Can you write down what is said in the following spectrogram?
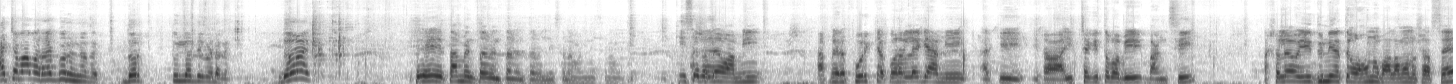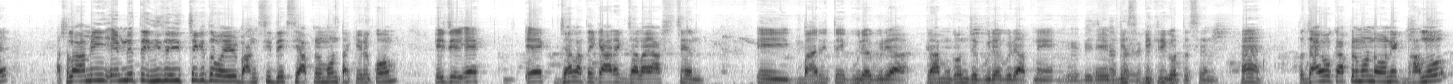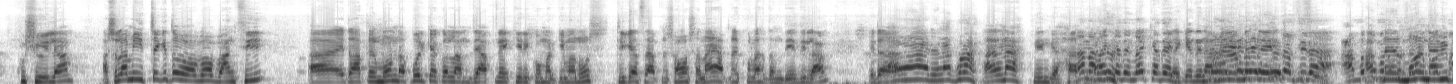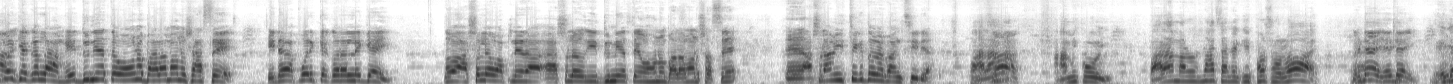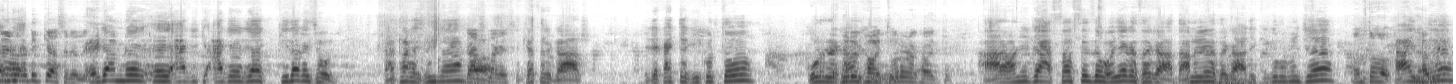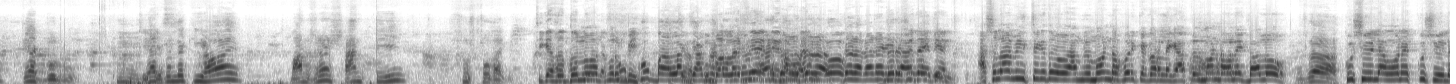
আচ্ছা বাবা রাগ করিস না ধর তুলিয়া দে বেটা ধর। এ তামেন তামেন তামেন তামেন নিচে নামান নিচে নামান। কিসে আমি আপনার পরীক্ষা করার লাগে আমি আর কি এটা ইচ্ছাকৃত ভাবে ভাঙছি। আসলে এই দুনিয়াতে অহনো ভালো মানুষ আছে। আসলে আমি এমনিতে নিজের ইচ্ছাকৃত ভাবে ভাঙছি দেখছি আপনার মনটা কীরকম। এই যে এক এক জেলা থেকে আরেক জেলায় আসছেন এই বাড়িতে ঘুরা ঘুরা গ্রামগঞ্জে ঘুরা ঘুরে আপনি। বিক্রি করতেছেন হ্যাঁ? তো যাই হোক আপনার মনটা অনেক ভালো খুশি হইলাম। আসলে আমি ইচ্ছাকৃত ভাবে ভাঙছি এটা আপনার মনটা পরীক্ষা করলাম যে আপনি কীরকম আর কি মানুষ। ঠিক আছে আপনার সমস্যা নাই আপনার খোলার দাম দিয়ে দিলাম। এটা আরে না। নিন গা। আমি না, না, এমনিতে বুঝতে পারছি না। আমরা তো আপনার মন আমি পরীক্ষা করলাম। এই দুনিয়াতে অনেক ভালো মানুষ আছে। এটা পরীক্ষা করার লেগেই। তো আসলেও আপনারা আসলে এই দুনিয়াতে অহনো ভালো মানুষ আছে। আসলে আমি ভাঙছি এটা। আচ্ছা। আমি কই পাড়া মানুষ না তাহলে কি ফসল হয়? এটাই এটাই। আমরা- আগে আগে এটা কি লাগাইছুন গাছ লাগাইছুন না? গাছ হ্যাঁ, ক্ষেতের গাছ। এটা কাটটা কি করতো? গরু রেখা গরু খাওয়াইতো। গরু হয়তো আর আস্তে আস্তে যে হয়ে গেছে গা ধান হয়ে গেছে গা এটা কি করব বলছে? খাই দিলে পেট ভরবো। পেট ভরলে কি হয়? মানুষের শান্তি সুস্থ থাকে। ঠিক আছে ধন্যবাদ মুরব্বী। খুব ভালো লাগছে খুব ভালো লাগছে। আসলে আমি ইচ্ছাকৃত ভাবে আপনার মনটা পরীক্ষা করার লাগে। আপনার মনটা অনেক ভালো। খুশি হইলাম অনেক খুশি হইলাম।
